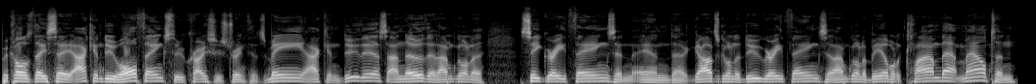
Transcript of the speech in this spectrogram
because they say, I can do all things through Christ who strengthens me. I can do this. I know that I'm going to see great things and, and uh, God's going to do great things and I'm going to be able to climb that mountain.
